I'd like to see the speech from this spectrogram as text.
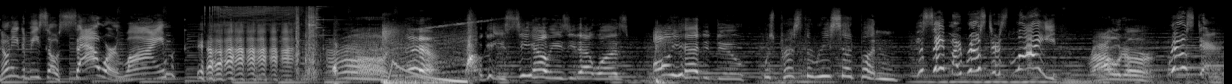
No need to be so sour, Lime. Ah, there. Okay, you see how easy that was? All you had to do was press the reset button. you saved my rooster's life. Router. Rooster.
